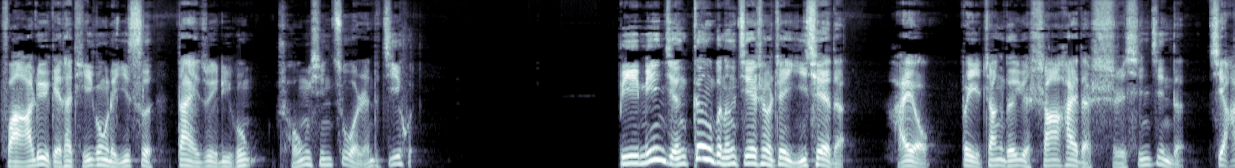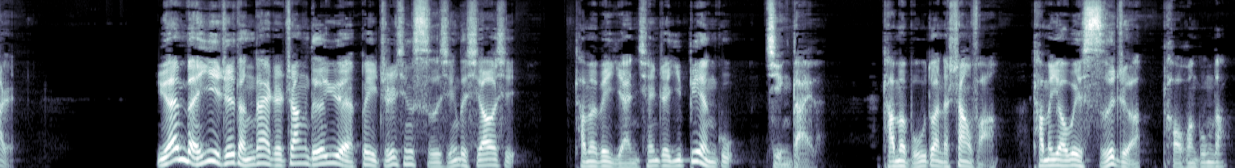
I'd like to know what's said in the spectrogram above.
法律给他提供了一次戴罪立功、重新做人的机会。比民警更不能接受这一切的，还有被张德月杀害的史新进的家人。原本一直等待着张德月被执行死刑的消息。他们被眼前这一变故惊呆了，他们不断的上访，他们要为死者讨还公道。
